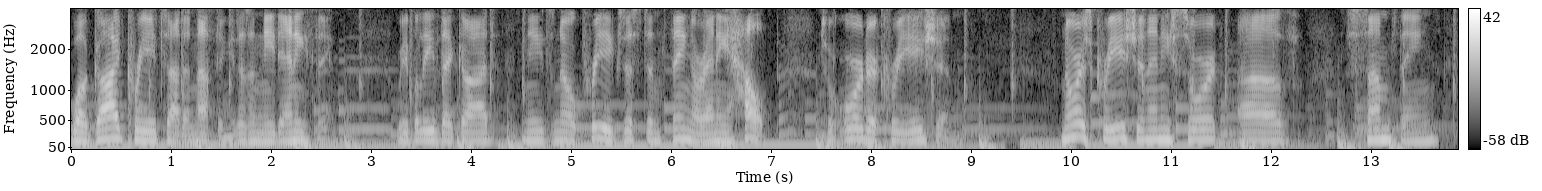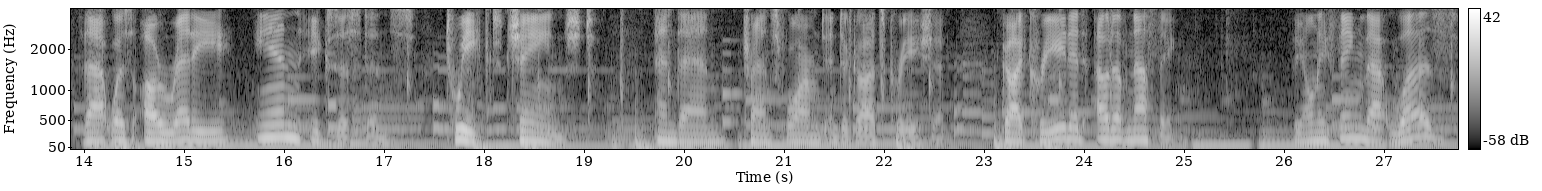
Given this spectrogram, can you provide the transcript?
Well, God creates out of nothing. He doesn't need anything. We believe that God needs no pre existent thing or any help to order creation, nor is creation any sort of something that was already in existence, tweaked, changed, and then transformed into God's creation. God created out of nothing. The only thing that was,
